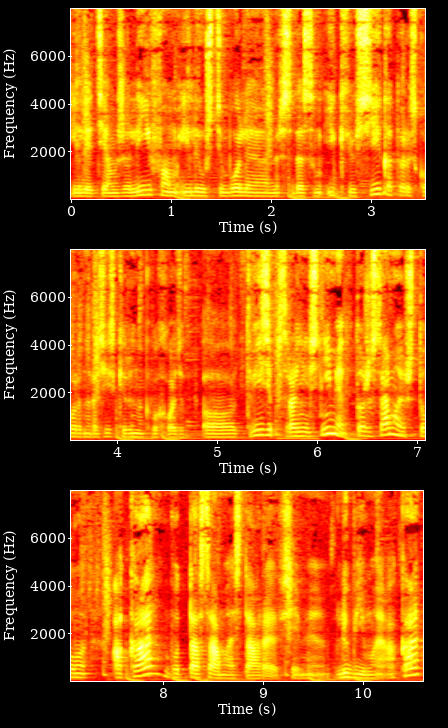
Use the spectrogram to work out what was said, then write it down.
или тем же Лифом, или уж тем более Мерседесом EQC, который скоро на российский рынок выходит. Э, Твизи по сравнению с ними это то же самое, что АК, вот та самая старая всеми любимая АК,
